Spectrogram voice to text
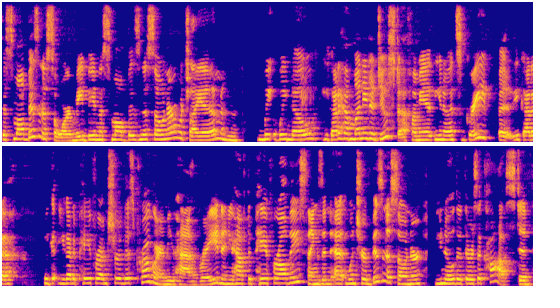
the small business award me being a small business owner which i am and we, we know you got to have money to do stuff. I mean you know it's great but you got to you got to pay for i'm sure this program you have right and you have to pay for all these things and at, once you're a business owner you know that there's a cost and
